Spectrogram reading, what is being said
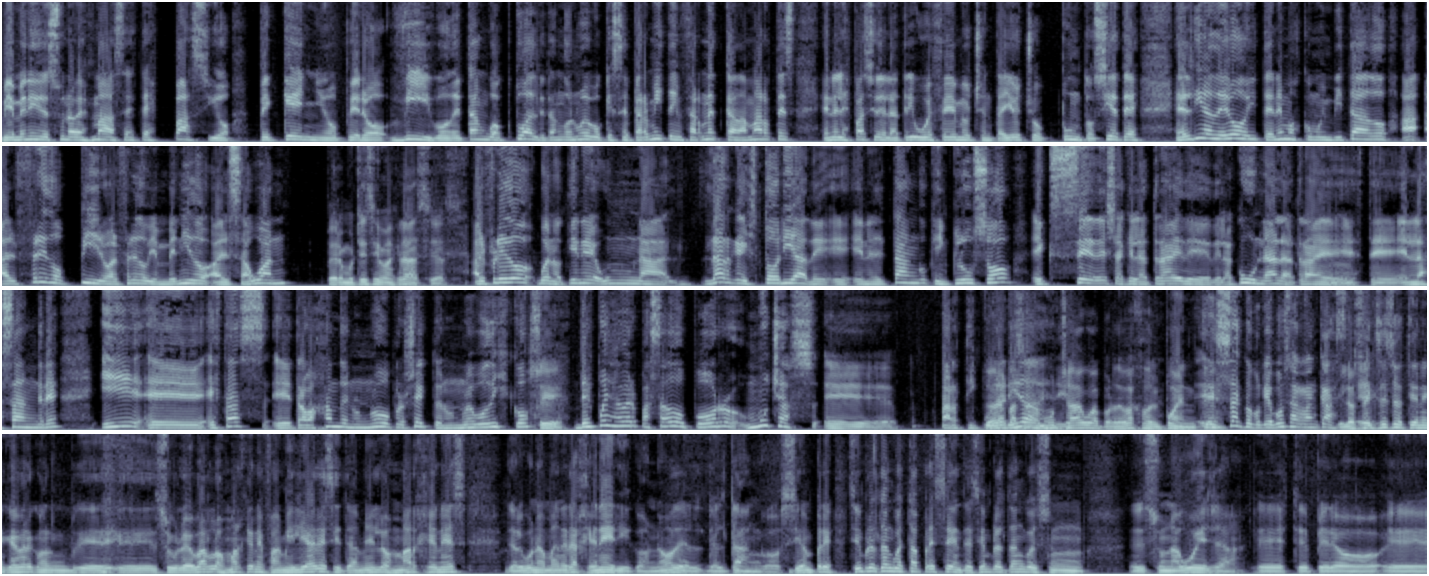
Bienvenidos una vez más a este espacio pequeño pero vivo de tango actual, de tango nuevo que se permite Infernet cada martes en el espacio de la tribu FM 88.7. El día de hoy tenemos como invitado a Alfredo Piro. Alfredo, bienvenido al Zaguán. Pero muchísimas gracias. Alfredo, bueno, tiene una larga historia de, eh, en el tango que incluso excede, ya que la trae de, la cuna, la trae este, en la sangre, y eh, estás eh, trabajando en un nuevo proyecto, en un nuevo disco, Sí. después de haber pasado por muchas particularidades. pasado mucha agua por debajo del puente. Exacto, porque vos arrancás. Y los eh, excesos tienen que ver con eh, eh, sublevar los márgenes familiares y también los márgenes de alguna manera genéricos, ¿no? Del, del tango. Siempre, siempre el tango está presente, siempre el tango es un es una huella, este, pero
